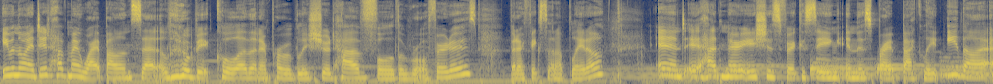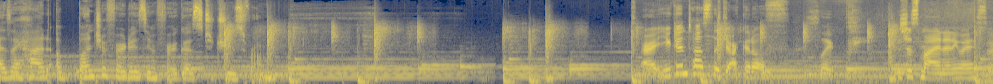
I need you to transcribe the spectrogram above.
even though I did have my white balance set a little bit cooler than I probably should have for the raw photos, but I fixed that up later. And it had no issues focusing in this bright backlit either, as I had a bunch of photos in focus to choose from. All right, you can toss the jacket off. It's like, it's just mine anyway, so.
